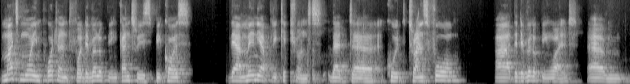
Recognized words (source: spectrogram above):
much more important for developing countries because there are many applications that uh, could transform uh, the developing world. Um,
